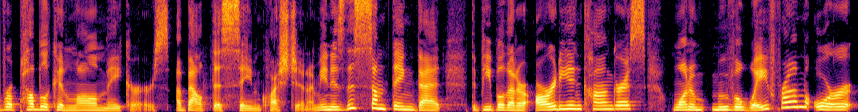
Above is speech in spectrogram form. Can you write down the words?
Republican lawmakers about this same question? I mean, is this something that the people that are already in Congress want to move away from? Or,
